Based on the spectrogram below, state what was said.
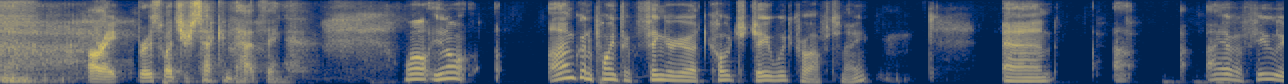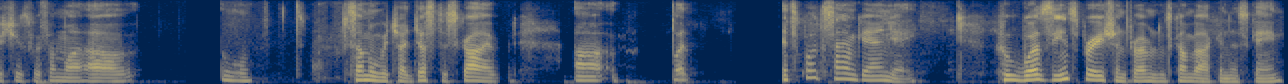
All right, Bruce, what's your second bad thing? Well, you know, I'm going to point the finger at Coach Jay Woodcroft tonight, and uh, I have a few issues with him. Uh, some of which I just described, uh, but it's about Sam Gagner, who was the inspiration for Edmonton's comeback in this game.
